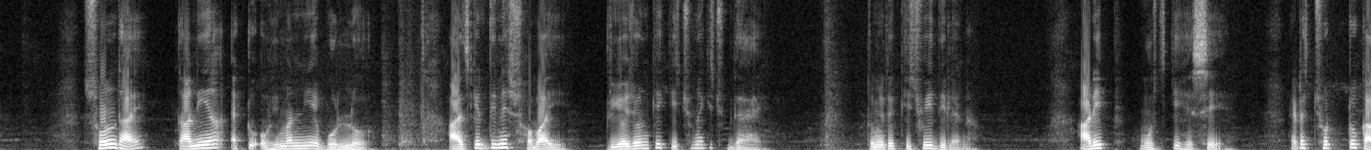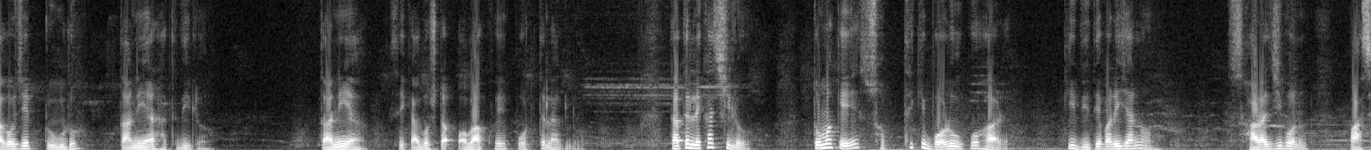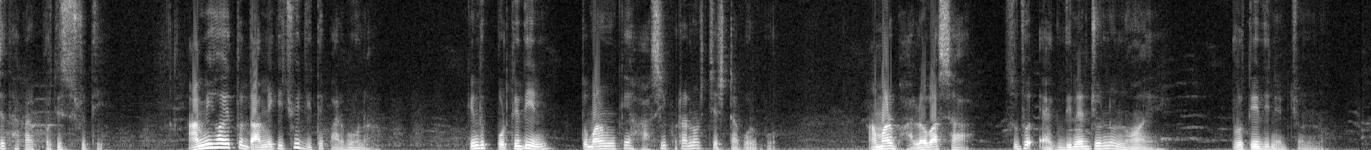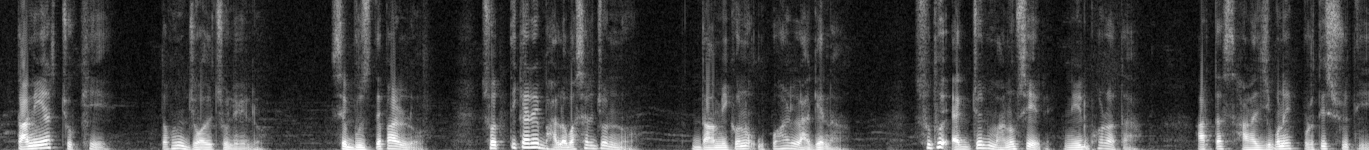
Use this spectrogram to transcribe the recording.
সন্ধ্যায় তানিয়া একটু অভিমান নিয়ে বলল, আজকের দিনে সবাই প্রিয়জনকে কিছু না কিছু দেয়। তুমি তো কিছুই দিলে না। আরিফ মুচকি হেসে একটা ছোট্ট কাগজের টুকরো তানিয়ার হাতে দিল। তানিয়া সেই কাগজটা অবাক হয়ে পড়তে লাগল। তাতে লেখা ছিল, তোমাকে সবথেকে বড় উপহার কি দিতে পারি জানো? সারা জীবন পাশে থাকার প্রতিশ্রুতি। আমি হয়তো দামি কিছুই দিতে পারব না, কিন্তু প্রতিদিন তোমার মুখে হাসি ফোটানোর চেষ্টা করব। আমার ভালোবাসা শুধু একদিনের জন্য নয়, প্রতিদিনের জন্য। তানিয়ার চোখে তখন জল চলে এলো। সে বুঝতে পারল সত্যিকারের ভালোবাসার জন্য দামি কোনো উপহার লাগে না। শুধু একজন মানুষের নির্ভরতা আর তার সারা জীবনের প্রতিশ্রুতি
